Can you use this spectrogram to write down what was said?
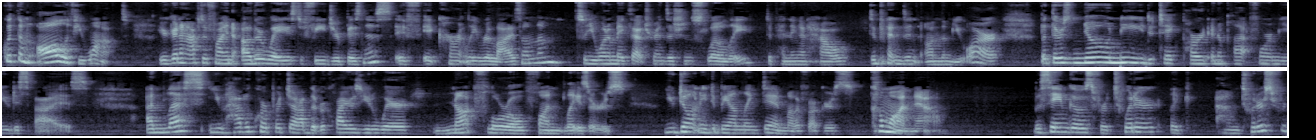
quit them all if you want. You're going to have to find other ways to feed your business if it currently relies on them. So you want to make that transition slowly, depending on how dependent on them you are. But there's no need to take part in a platform you despise. Unless you have a corporate job that requires you to wear not floral fun blazers, you don't need to be on LinkedIn, motherfuckers. Come on now. The same goes for Twitter. Like, um, Twitter's for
